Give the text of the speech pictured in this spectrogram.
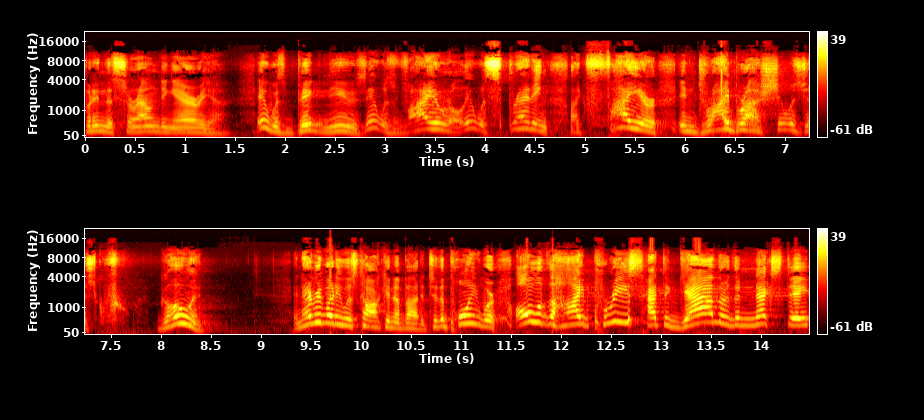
but in the surrounding area. It was big news. It was viral. It was spreading like fire in dry brush. It was just going. And everybody was talking about it to the point where all of the high priests had to gather the next day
